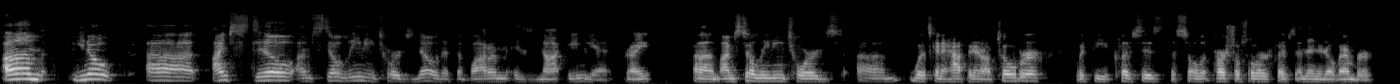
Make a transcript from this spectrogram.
Um, you know, uh, I'm still I'm still leaning towards no that the bottom is not in yet, right? Um, I'm still leaning towards um, what's going to happen in October. with the eclipses, the solar partial solar eclipse, and then in November,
